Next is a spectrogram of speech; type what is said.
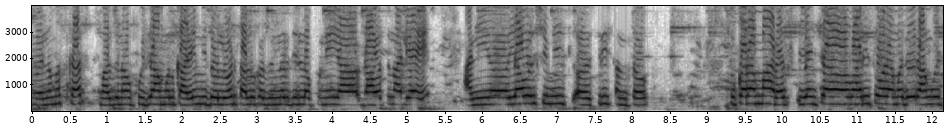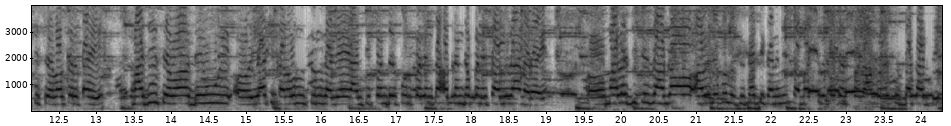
नमस्कार. माझं नाव पूजा अमोल काळे. मी दोलवड तालुका जुन्नर जिल्हा पुणे या गावातून आले आहे. आणि या यावर्षी मी श्री संत तुकाराम महाराज यांच्या वारी सोहळ्यामध्ये रांगोळीची सेवा करत आहे. माझी सेवा देहू या ठिकाणावरून सुरू झाली आहे. आणि ती पंढरपूर पर्यंत अखंडपणे चालू राहणार आहे. मला जिथे जागा अवेलेबल होती त्या ठिकाणी मी समाज प्रबोधन रांगोळ्या सुद्धा काढते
